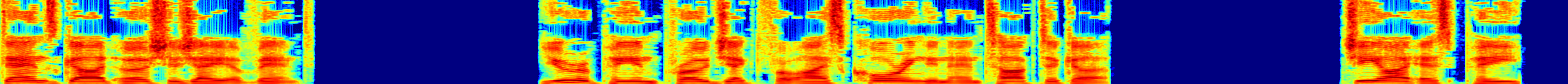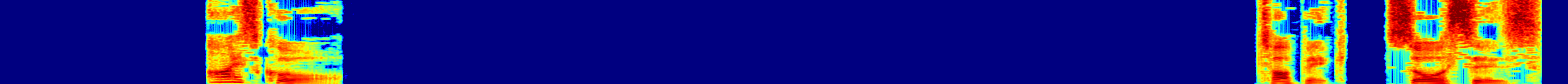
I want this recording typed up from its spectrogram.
Dansgaard Oeschger event European project for ice coring in Antarctica GISP Ice core Topic. Sources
